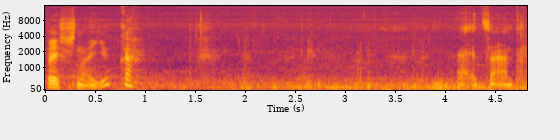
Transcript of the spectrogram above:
Пишна юбка. Центр.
